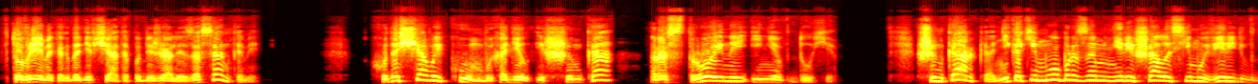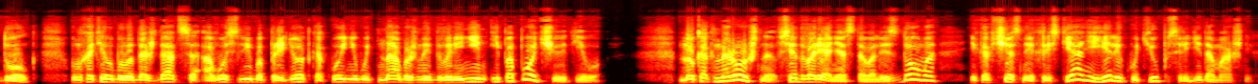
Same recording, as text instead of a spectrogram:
В то время, когда девчата побежали за санками, худощавый кум выходил из шинка, расстроенный и не в духе. Шинкарка никаким образом не решалась ему верить в долг. Он хотел было дождаться, а авось либо придет какой-нибудь набожный дворянин и попотчует его. Но как нарочно все дворяне оставались дома и, как честные христиане, ели кутью посреди домашних.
